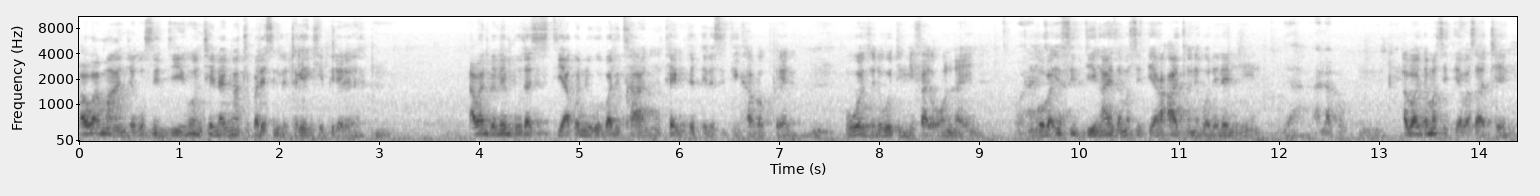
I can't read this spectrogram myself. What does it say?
okwamanje ku-cd kungithena kumakhipha lesingilethake ngikhiphilele mm. abantu bebembuza ukuthi i-cd yakho nikuba lichanga ngithenge ngithedele i-cd cover kuphela mm. ukwenzela ukuthi ngiyifake online ngoba i-cd ngayenza ama-cd agcine ebolele endlini abantu ama-cd abasathenge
